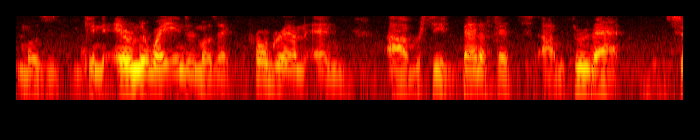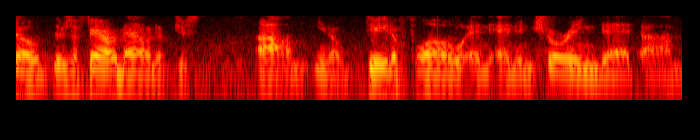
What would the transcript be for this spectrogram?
most can earn their way into the mosaic program and uh, receive benefits um, through that so there's a fair amount of just um, you know data flow and and ensuring that um,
